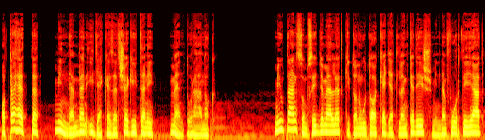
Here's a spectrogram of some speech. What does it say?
a tehette, mindenben igyekezett segíteni mentorának. Miután szomszédja mellett kitanulta a kegyetlenkedés minden fortéját,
